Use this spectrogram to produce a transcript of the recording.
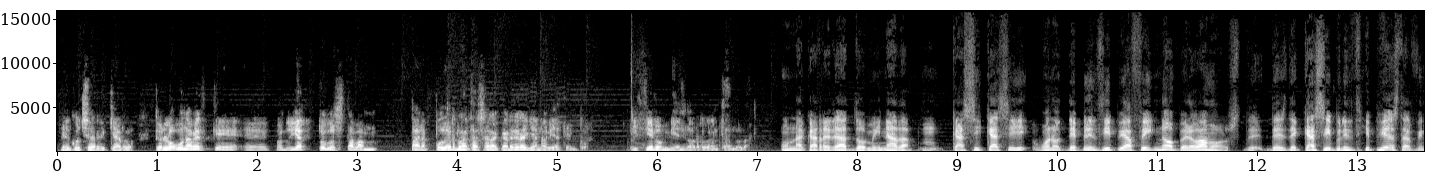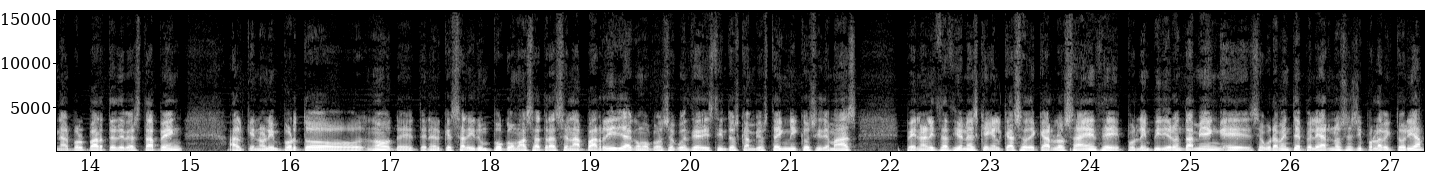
el coche de Ricciardo. Pero luego, una vez que, eh, cuando ya todos estaban para poder lanzarse a la carrera, ya no había tiempo. Hicieron bien no relanzándola una carrera dominada. Casi, casi, bueno, de principio a fin no, pero vamos, desde casi principio hasta el final por parte de Verstappen, al que no le importó, ¿no? De tener que salir un poco más atrás en la parrilla como consecuencia de distintos cambios técnicos y demás. Penalizaciones que en el caso de Carlos Sainz, eh, pues le impidieron también, eh, seguramente pelear, no sé si por la victoria,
